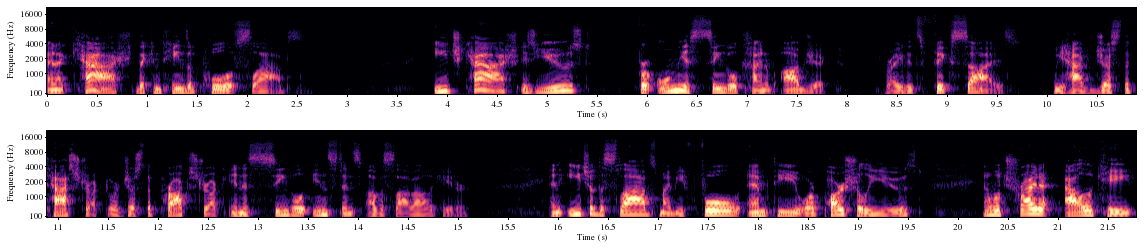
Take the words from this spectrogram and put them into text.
and a cache that contains a pool of slabs. Each cache is used for only a single kind of object, right? It's fixed size. We have just the task struct or just the proc struct in a single instance of a slab allocator and each of the slabs might be full, empty, or partially used, and we'll try to allocate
